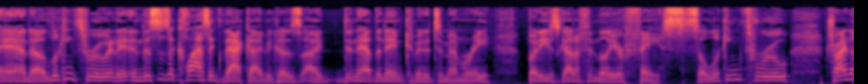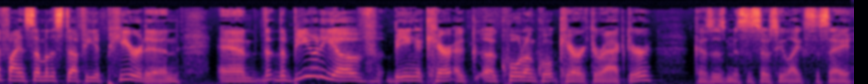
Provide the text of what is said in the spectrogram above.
And uh, looking through, and, and, this is a classic that guy because I didn't have the name committed to memory, but he's got a familiar face. So looking through, trying to find some of the stuff he appeared in, and the, the beauty of being a, char- a, a quote unquote character actor because as Mrs. Socey likes to say,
